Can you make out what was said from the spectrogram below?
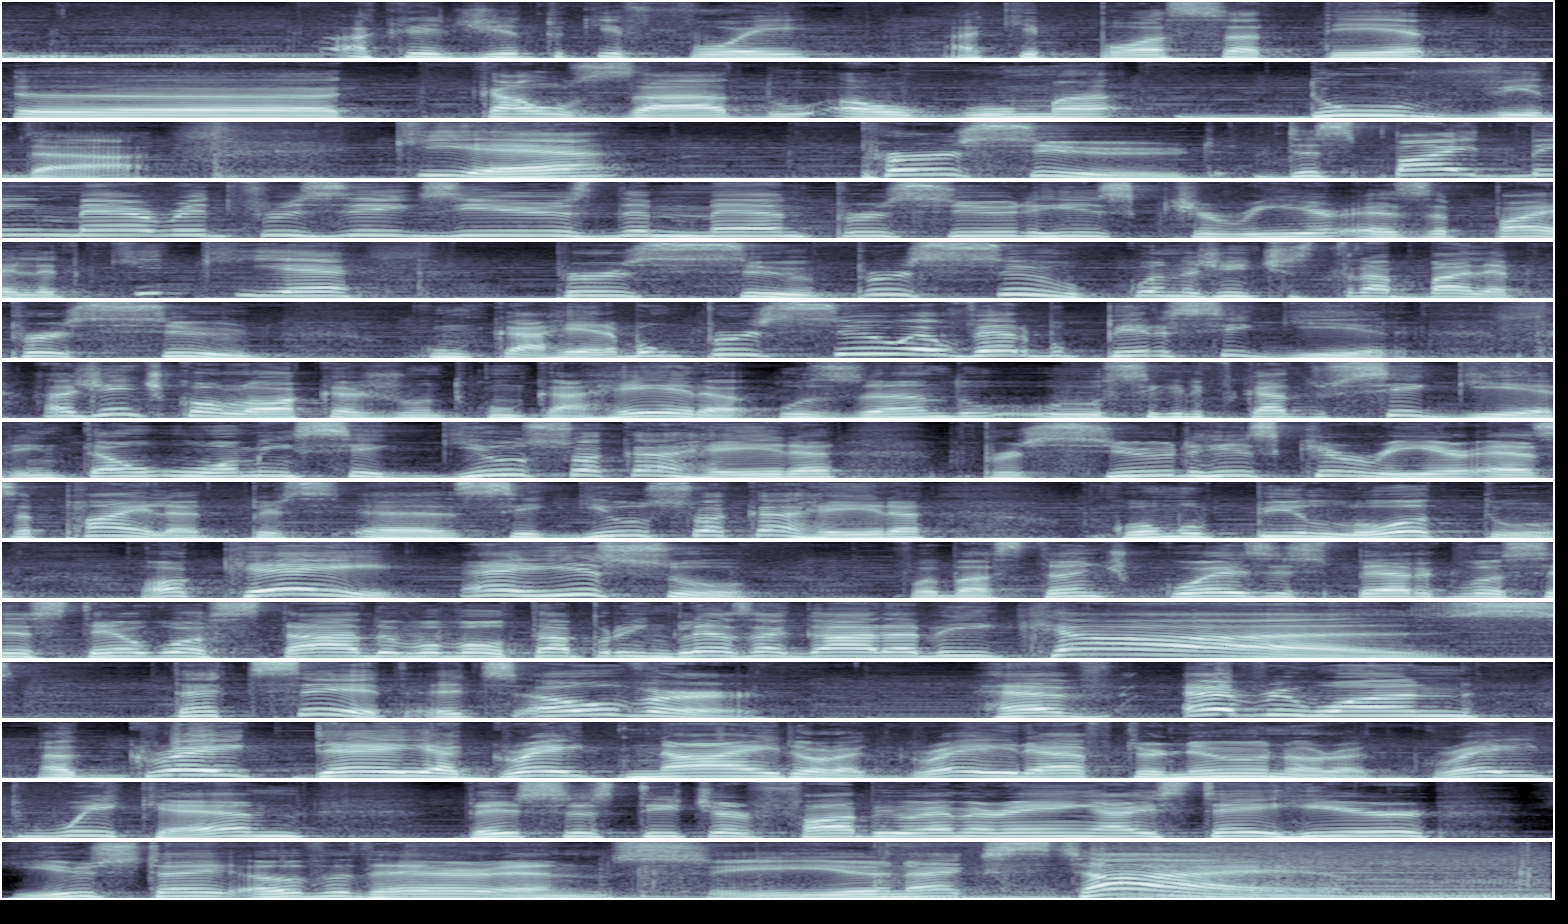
acredito que foi a que possa ter uh, causado alguma dúvida, que é pursued. Despite being married for six years, the man pursued his career as a pilot. O que, que é pursue? Pursue, quando a gente trabalha pursue com carreira. Bom, pursue é o verbo perseguir. A gente coloca junto com carreira usando o significado seguir. Então, o homem seguiu sua carreira, pursued his career as a pilot, uh, seguiu sua carreira como piloto. Ok, é isso. Foi bastante coisa, espero que vocês tenham gostado. Eu vou voltar para o inglês agora because that's it, it's over. Have everyone a great day, a great night, or a great afternoon, or a great weekend. This is teacher Fabio Emering. I stay here, you stay over there, and see you next time.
